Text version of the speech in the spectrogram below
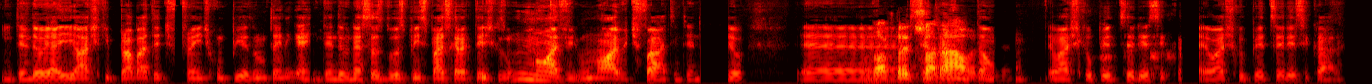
Entendeu? E aí eu acho que para bater de frente com o Pedro não tem ninguém, entendeu? Nessas duas principais características. Um 9, um 9 de fato, entendeu? É... Um nove tradicional. Então, né? eu acho que o Pedro seria esse cara. Eu acho que o Pedro seria esse cara.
